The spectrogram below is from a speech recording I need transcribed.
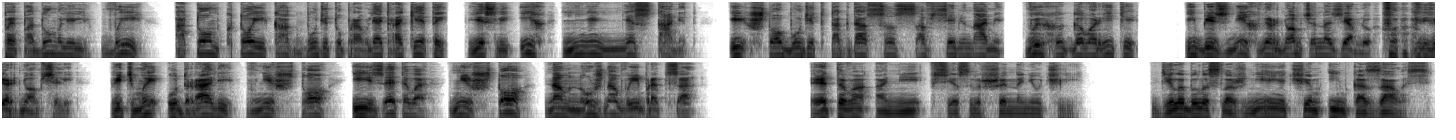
П Подумали ли вы о том, кто и как будет управлять ракетой, если их не, не станет? И что будет тогда со, со всеми нами? Вы говорите, и без них вернемся на землю. Фу, вернемся ли? Ведь мы удрали в ничто, и из этого ничто нам нужно выбраться. Этого они все совершенно не учли. Дело было сложнее, чем им казалось.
